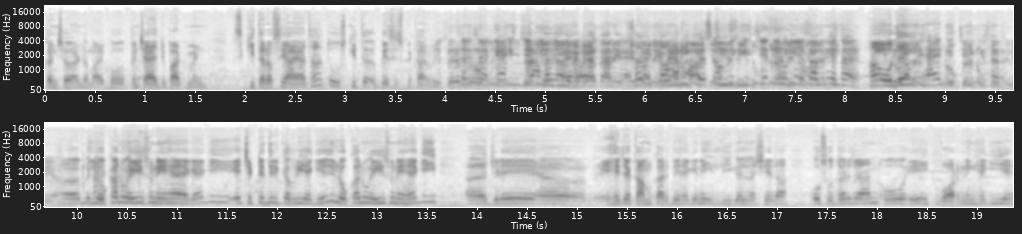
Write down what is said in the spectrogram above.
कंसर्न हमारे को पंचायत डिपार्टमेंट की तरफ से आया था तो उसकी बेसिस पे कार्रवाई की ਹਾਂ ਉਦੋਂ ਹੀ ਹੈ ਕਿ ਚੀਜ਼ ਕਿ ਸਰ ਲੋਕਾਂ ਨੂੰ ਇਹੀ ਸੁਨੇਹਾ ਹੈਗਾ ਕਿ ਇਹ ਚਿੱਟੇ ਦੀ ਰਿਕਵਰੀ ਹੈਗੀ ਹੈ ਜੀ ਲੋਕਾਂ ਨੂੰ ਇਹੀ ਸੁਨੇਹਾ ਹੈ ਕਿ ਅ, ਜਿਹੜੇ ਅ, ਇਹੋ ਜਿਹੇ ਕੰਮ ਕਰਦੇ ਹੈਗੇ ਨੇ ਇਲੀਗਲ ਨਸ਼ੇ ਦਾ ਉਹ ਸੁਧਰ ਜਾਣ ਉਹ ਇਹ ਇੱਕ ਵਾਰਨਿੰਗ ਹੈਗੀ ਹੈ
